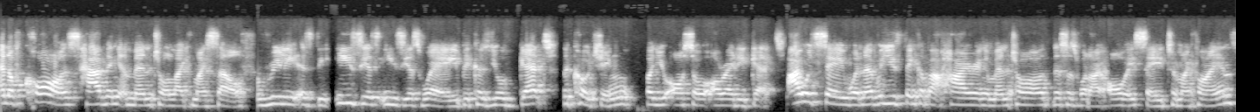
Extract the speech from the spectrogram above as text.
And of course, having a mentor like myself really is the easiest, easiest way because you'll get the coaching, but you also already get. I would say, whenever you think about hiring a mentor, this is what I always say to my clients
